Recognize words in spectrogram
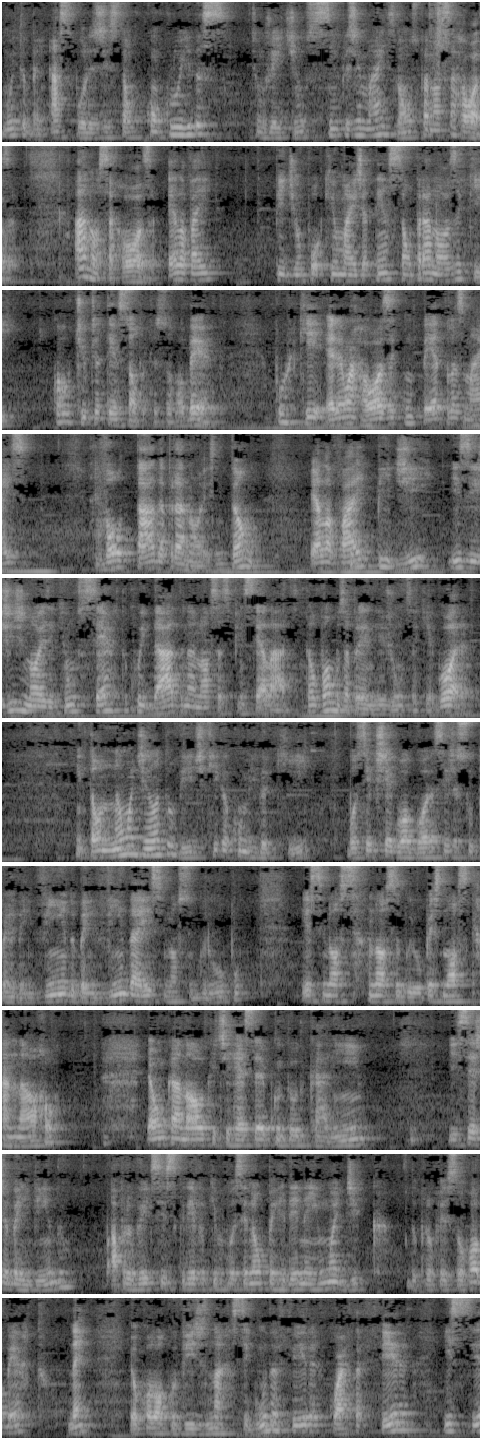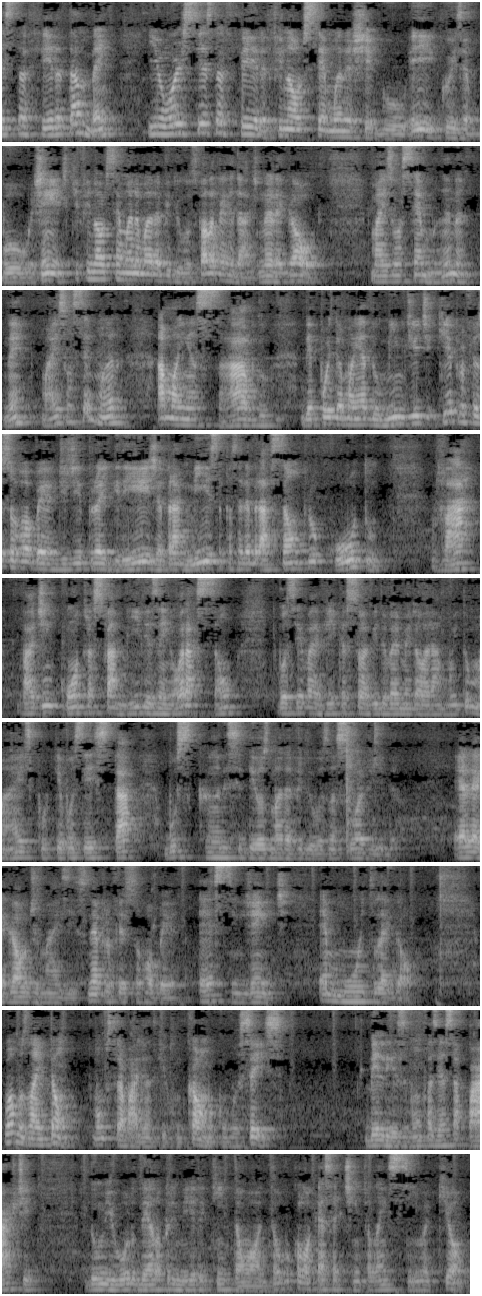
Muito bem, as folhas já estão concluídas de um jeitinho simples demais. Vamos para nossa rosa. A nossa rosa, ela vai pedir um pouquinho mais de atenção para nós aqui. Qual o tipo de atenção, professor Roberto? Porque ela é uma rosa com pétalas mais voltada para nós. Então, ela vai pedir, exigir de nós aqui um certo cuidado nas nossas pinceladas. Então, vamos aprender juntos aqui agora? Então, não adianta o vídeo, fica comigo aqui. Você que chegou agora, seja super bem-vindo, bem-vinda a esse nosso grupo, esse nosso, nosso grupo, esse nosso canal. É um canal que te recebe com todo carinho. E seja bem-vindo. Aproveite e se inscreva aqui para você não perder nenhuma dica do professor Roberto, né? Eu coloco vídeos na segunda-feira, quarta-feira e sexta-feira também. E hoje, sexta-feira, final de semana chegou. Ei, coisa boa. Gente, que final de semana maravilhoso. Fala a verdade, não é legal? Mais uma semana, né? Mais uma semana. Amanhã sábado, depois da manhã domingo. Dia de quê, professor Roberto? De ir para a igreja, para a missa, para a celebração, para o culto. Vá, vá de encontro às famílias em oração, que você vai ver que a sua vida vai melhorar muito mais, porque você está buscando esse Deus maravilhoso na sua vida. É legal demais isso, né, professor Roberto? É sim, gente. É muito legal. Vamos lá então? Vamos trabalhando aqui com calma com vocês? Beleza, vamos fazer essa parte do miolo dela primeiro aqui então, ó. Então eu vou colocar essa tinta lá em cima aqui, ó.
